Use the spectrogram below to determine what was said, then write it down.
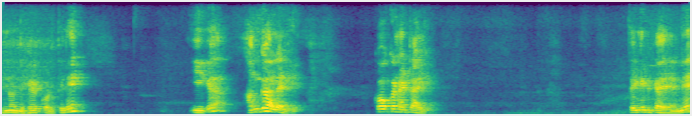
ಇನ್ನೊಂದು ಹೇಳ್ಕೊಡ್ತೀನಿ. ಈಗ ಅಂಗಾಲಲ್ಲಿ ಕೋಕೋನಟ್ ಆಯಿಲ್, ತೆಂಗಿನಕಾಯಿ ಎಣ್ಣೆ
